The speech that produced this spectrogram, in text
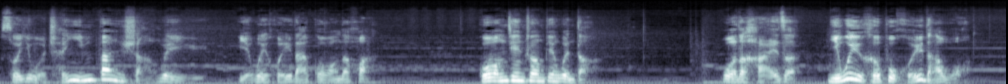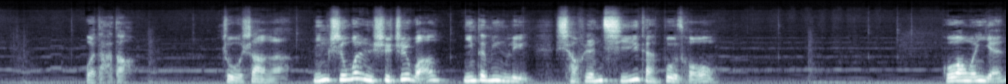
所以我沉吟半晌未语。也未回答国王的话。国王见状，便问道：“我的孩子，你为何不回答我？”我答道：“主上啊，您是万世之王，您的命令，小人岂敢不从？”国王闻言，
